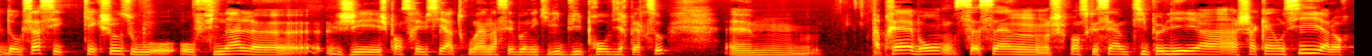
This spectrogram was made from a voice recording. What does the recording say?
donc ça, c'est quelque chose où au, final, j'ai, je pense, réussi à trouver un assez bon équilibre vie pro, vie perso. Après, bon, ça, ça, je pense que c'est un petit peu lié à, à chacun aussi. Alors,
